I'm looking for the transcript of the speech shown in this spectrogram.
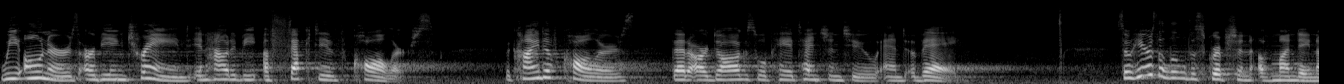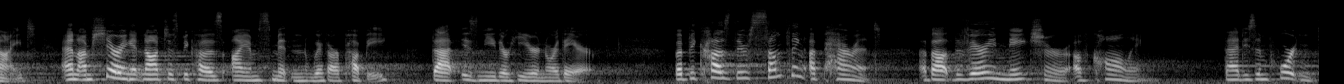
We owners are being trained in how to be effective callers, the kind of callers that our dogs will pay attention to and obey. So here's a little description of Monday night, and I'm sharing it not just because I am smitten with our puppy that is neither here nor there. But because there's something apparent about the very nature of calling that is important,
